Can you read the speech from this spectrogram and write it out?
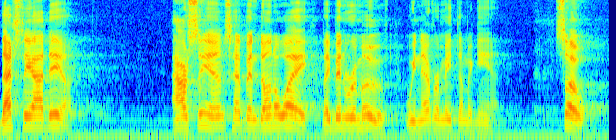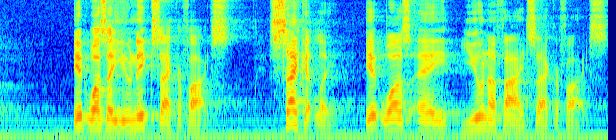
That's the idea. Our sins have been done away, they've been removed. We never meet them again. So, it was a unique sacrifice. Secondly, it was a unified sacrifice.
